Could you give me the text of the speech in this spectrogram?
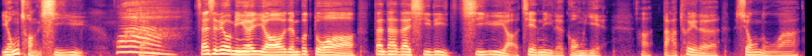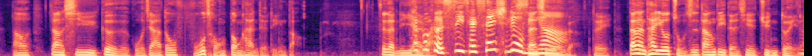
勇闯西域，哇，三十六名而已哦，人不多哦，但他在西历西域啊建立了工业，啊，打退了匈奴啊，然后让西域各个国家都服从东汉的领导。这个很厉害，太不可思议，才三十六名啊！三十六个，对，当然他有组织当地的一些军队了，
